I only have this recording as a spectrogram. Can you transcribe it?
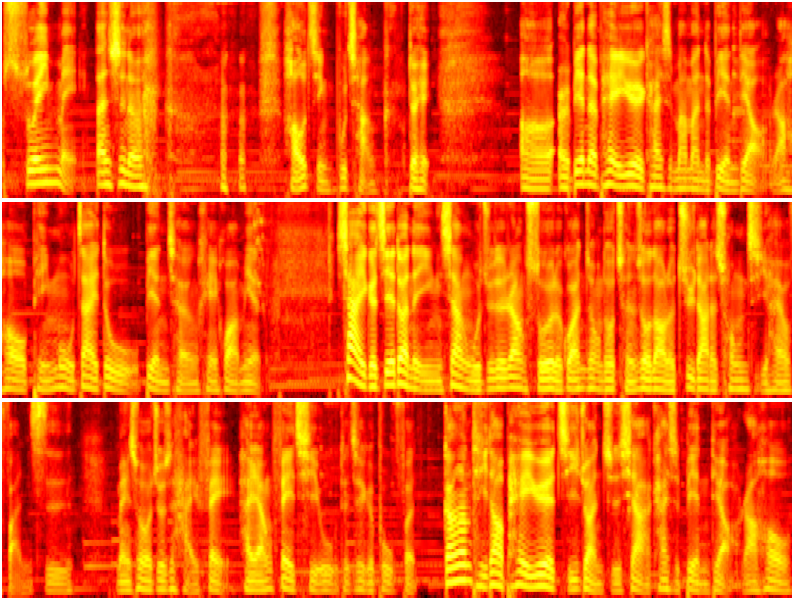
虽美，但是呢，好景不长。对，呃，耳边的配乐开始慢慢的变调，然后屏幕再度变成黑画面。下一个阶段的影像，我觉得让所有的观众都承受到了巨大的冲击，还有反思。没错，就是海废、海洋废弃物的这个部分。刚刚提到配乐急转直下，开始变调，然后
